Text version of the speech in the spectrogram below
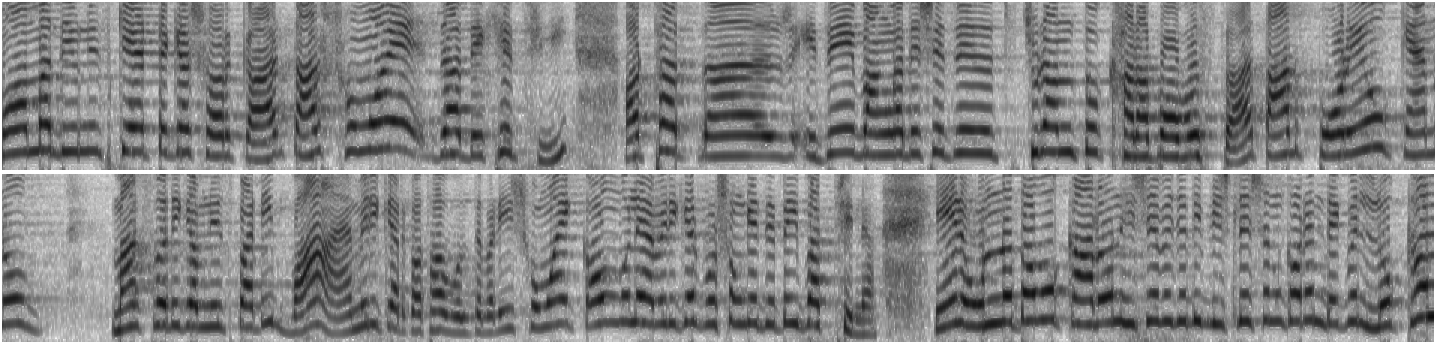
মোহাম্মদ ইউনিস কেয়ারটেকার সরকার, তার সময়ে যা দেখেছি, অর্থাৎ যে বাংলাদেশে যে চূড়ান্ত খারাপ অবস্থা, তারপরেও কেন মার্ক্সবাদী কমিউনিস্ট পার্টি বা আমেরিকার কথা বলতে পারি। সময় কম বলে আমেরিকার প্রসঙ্গে যেতেই পাচ্ছি না। এর অন্যতম কারণ হিসেবে যদি বিশ্লেষণ করেন, দেখবেন লোকাল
